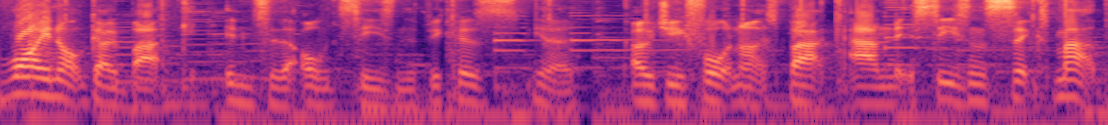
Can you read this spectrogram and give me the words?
why not go back into the old seasons? Because you know, OG Fortnite's back and it's season six map.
